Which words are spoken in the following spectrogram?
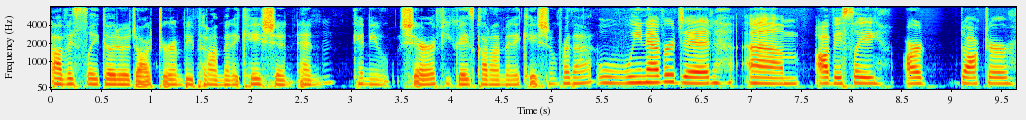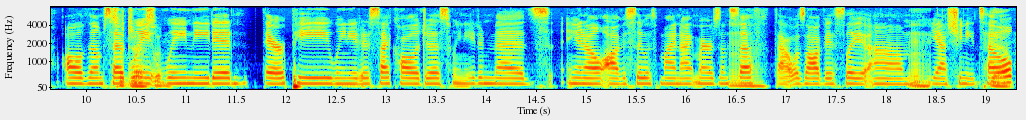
obviously go to a doctor and be put on medication. And Mhm. can you share if you guys got on medication for that? We never did. Um, obviously, our doctor, all of them said we, Suggested. we needed therapy, we needed a psychologist, we needed meds. You know, obviously with my nightmares and stuff, that was obviously, um, Mhm. yeah, she needs Yeah. help.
